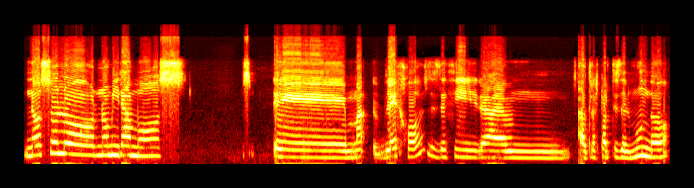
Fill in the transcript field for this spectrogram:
No solo no miramos eh, lejos, es decir, am, a otras partes del mundo,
